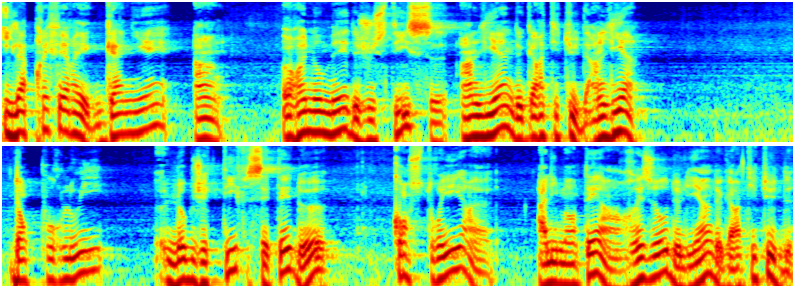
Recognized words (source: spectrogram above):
il a préféré gagner un renommée de justice, un lien de gratitude, un lien. Donc pour lui, l'objectif, c'était de construire, alimenter un réseau de liens de gratitude,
